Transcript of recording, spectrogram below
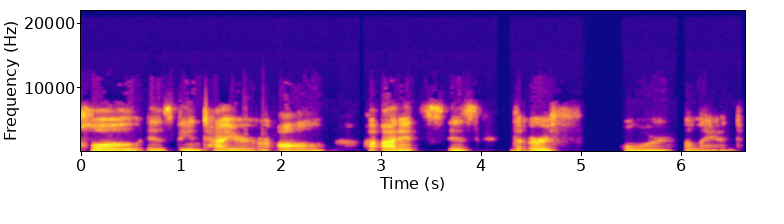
Chol is the entire or all. Haaretz is the earth or the land.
